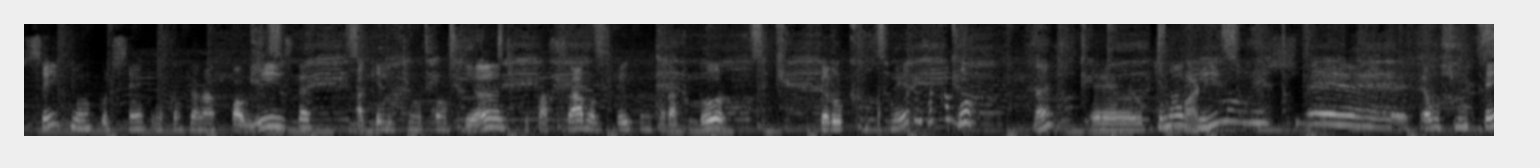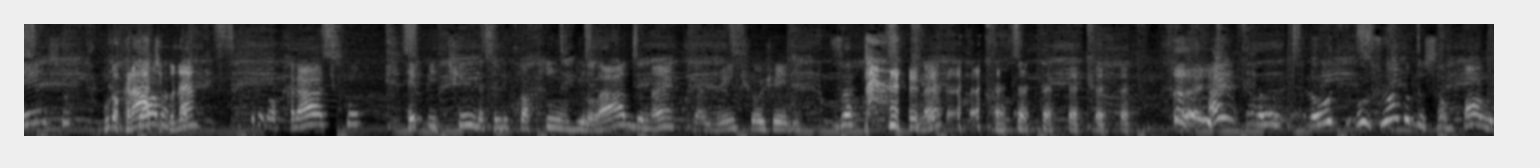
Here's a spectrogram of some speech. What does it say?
101% no Campeonato Paulista, aquele time confiante que passava feito um trator pelo Palmeiras, acabou. Né? É, o que nós vimos é, é um time tenso, burocrático, né? Burocrático, repetindo aquele toquinho de lado, né? Que a gente ojeriza, né? Aí, o, o, jogo do São Paulo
